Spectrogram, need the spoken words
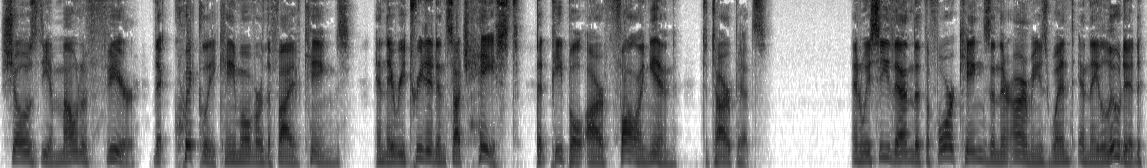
shows the amount of fear that quickly came over the five kings, and they retreated in such haste that people are falling in to tar pits. And we see then that the four kings and their armies went and they looted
